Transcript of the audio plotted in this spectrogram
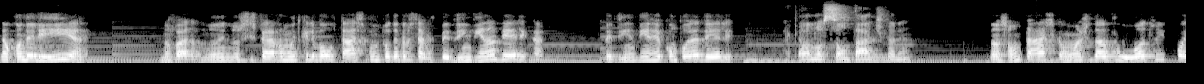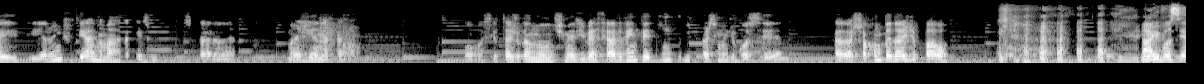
Não, quando ele ia, não, não, não, se esperava muito que ele voltasse com toda a velocidade. O Pedrinho vinha na dele, cara. O Pedrinho vinha recompor a dele. Aquela noção tática, né? Noção tática. Um ajudava o outro e, pô, e era um inferno marcar aqueles caras, né? Imagina, cara. Pô, você tá jogando num time adversário, vem Pedrinho pra cima de você, cara, só com um pedaço de pau. aí, você,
